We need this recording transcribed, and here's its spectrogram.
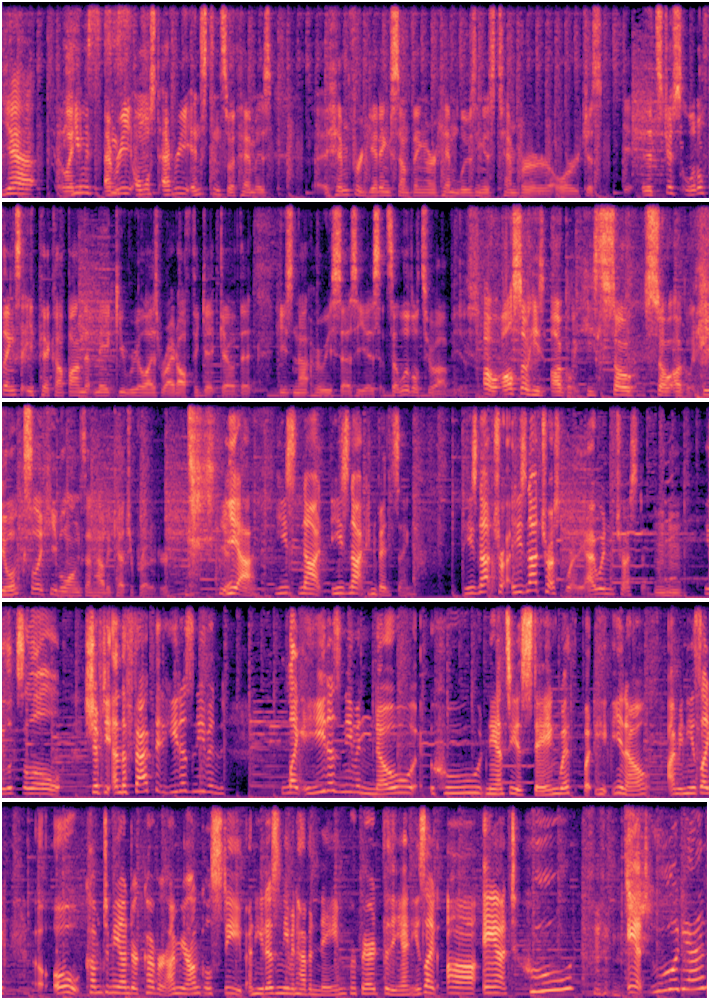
Yeah, Like he was every almost every instance with him is uh, him forgetting something or him losing his temper or just it's just little things that you pick up on that make you realize right off the get-go that he's not who he says he is. It's a little too obvious. Oh, also he's ugly. He's so so ugly. He looks like he belongs on How to Catch a Predator. Yeah. yeah. he's not he's not convincing. He's not tr- he's not trustworthy. I wouldn't trust him. Mm-hmm. He looks a little shifty, and the fact that he doesn't even like he doesn't even know who Nancy is staying with, but he, you know, I mean, he's like, "Oh, come to me undercover. I'm your Uncle Steve," and he doesn't even have a name prepared for the aunt. He's like, "Uh, Aunt who? Aunt who again?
